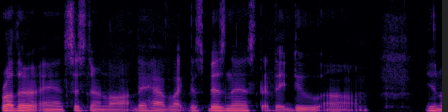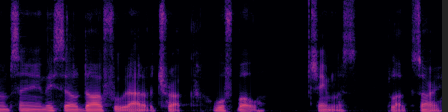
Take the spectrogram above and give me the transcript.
brother and sister-in-law they have like this business that they do um you know what i'm saying they sell dog food out of a truck wolf bowl shameless plug sorry.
